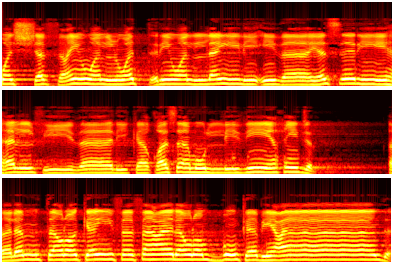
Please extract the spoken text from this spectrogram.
والشفع والوتر والليل إذا يسري هل في ذلك قسم لذي حجر؟ ألم تر كيف فعل ربك بعاد؟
